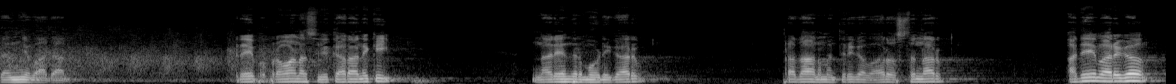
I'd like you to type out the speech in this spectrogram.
ధన్యవాదాలు. రేపు ప్రమాణ స్వీకారానికి నరేంద్ర మోడీ గారు ప్రధానమంత్రిగా వారు వస్తున్నారు. అదే మరిగా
